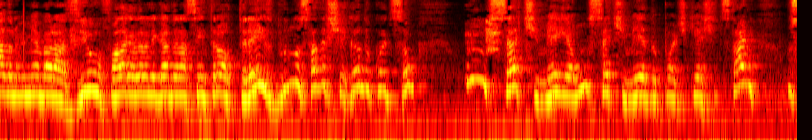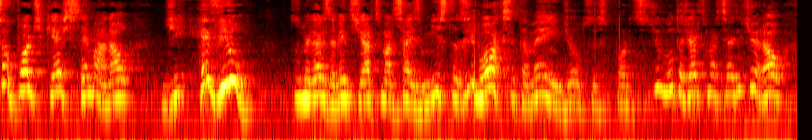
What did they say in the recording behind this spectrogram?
ligada no MMA Brasil, fala galera ligada na Central 3, Bruno Sader chegando com a edição 176, 176 do podcast It's Time, o seu podcast semanal de review dos melhores eventos de artes marciais mistas e boxe também, de outros esportes de luta, de artes marciais em geral,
